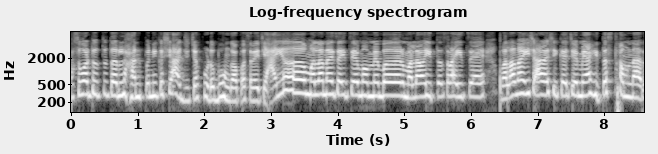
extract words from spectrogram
असं वाटत होतं तर लहानपणी कशी आजीच्या पुढं भोंगा पसरायची? आय मला नाही जायचंय मम्मी बर मला इथंच राहायचंय. मला नाही शाळा शिकायची मी इथंच थांबणार.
